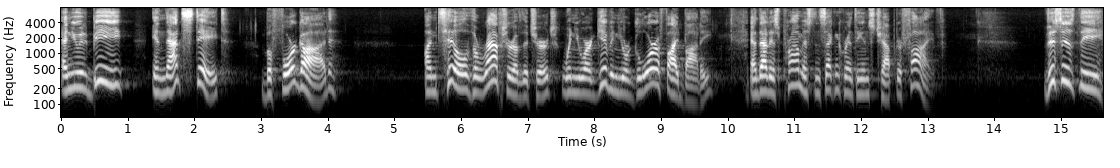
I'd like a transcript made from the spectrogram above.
And you would be in that state before God until the rapture of the church when you are given your glorified body, and that is promised in 2 Corinthians chapter 5. This is the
